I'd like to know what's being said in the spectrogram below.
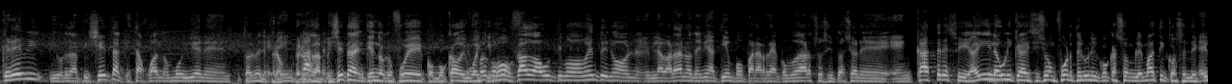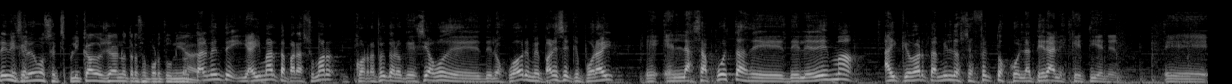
Crevi y Urdapilleta, que está jugando muy bien en Totalmente. Pero, en pero la Cáceres. Pilleta entiendo que fue convocado igual Fue que Moff. convocado a último momento y no, la verdad no tenía tiempo para reacomodar su situación en, en Cáceres. Sí, ahí la única decisión fuerte, el único caso emblemático es el de Crevi, que lo explicado ya en otras oportunidades. Totalmente, y ahí Marta, para sumar con respecto a lo que decías vos de, los jugadores, me parece que por ahí eh, en las apuestas de, de Ledesma hay que ver también los efectos colaterales que tienen. Eh,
